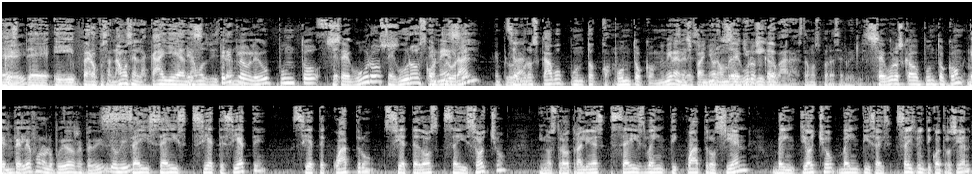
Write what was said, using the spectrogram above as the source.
Este, y, pero pues andamos en la calle, andamos visitando. www.seguros seguros en plural, en plural, seguroscabo.com. Mira, en español, mi nombre seguros es Guevara, estamos para servirles. Seguroscabo.com. ¿El teléfono lo pudieras repetir, Yogi? 6677 747268 y nuestra otra línea es 624 100 2826 624 100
